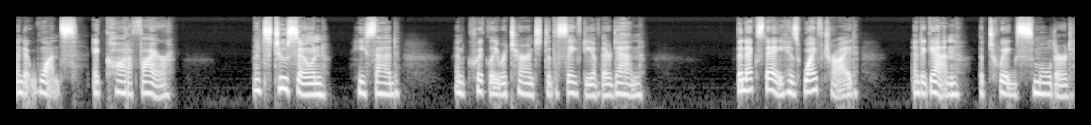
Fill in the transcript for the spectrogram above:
and at once it caught afire. It's too soon, he said, and quickly returned to the safety of their den. The next day, his wife tried, and again the twigs smoldered.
